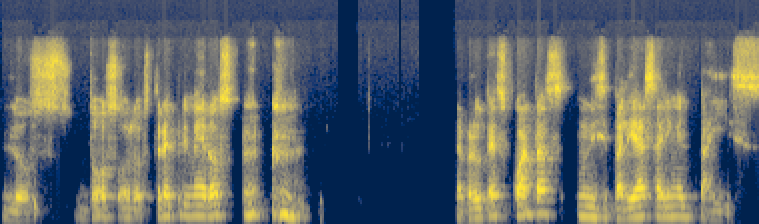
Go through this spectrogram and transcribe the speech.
Los dos o los tres primeros. La pregunta es, ¿cuántas municipalidades hay en el país?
